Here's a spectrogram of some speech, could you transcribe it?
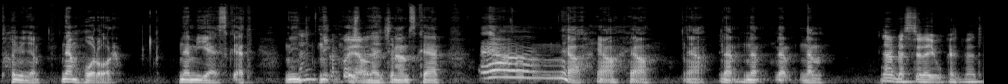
hogy mondjam, nem horror, nem ijeszket. Nincs, hmm, nincs olyan egy jumpscare. Ja, ja, ja, ja, ja. Nem, nem, nem, nem. Nem lesz tőle jó kedved.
